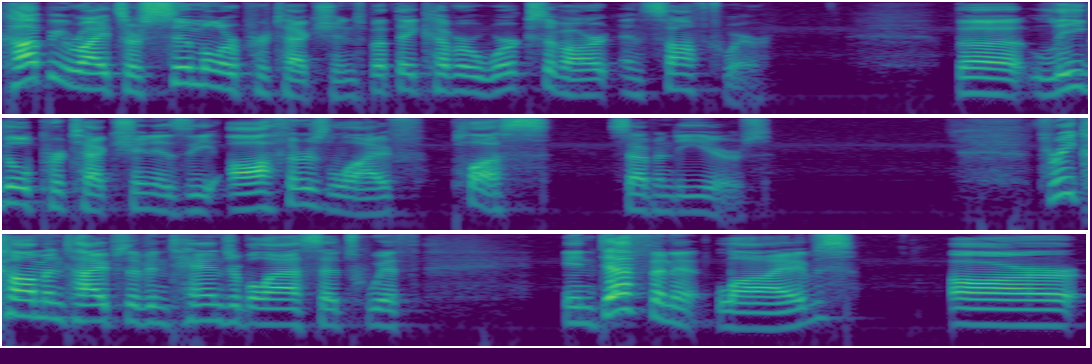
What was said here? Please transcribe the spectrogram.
Copyrights are similar protections, but they cover works of art and software. The legal protection is the author's life plus 70 years. Three common types of intangible assets with indefinite lives are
